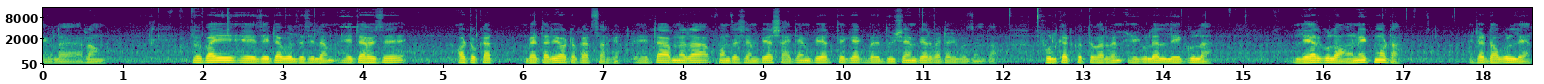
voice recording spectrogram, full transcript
এগুলা রং। তো ভাই যেটা বলতেছিলাম, এটা হয়েছে অটোকাট ব্যাটারি অটোকাট সার্কিট এটা আপনারা পঞ্চাশ অ্যাম্পিয়ার ষাট অ্যাম্পিয়ার থেকে একবারে দুইশো অ্যাম্পিয়ার ব্যাটারি পর্যন্ত ফুল কাট করতে পারবেন। এগুলার লেগগুলা লেয়ারগুলো অনেক মোটা। এটা ডবল লেয়ার।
